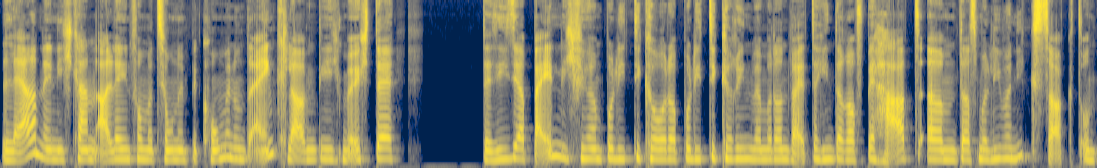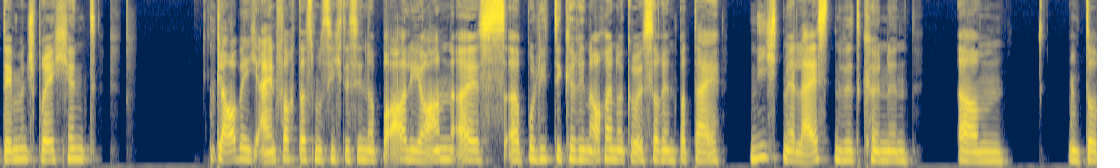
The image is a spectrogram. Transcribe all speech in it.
Lernen, ich kann alle Informationen bekommen und einklagen, die ich möchte, das ist ja peinlich für einen Politiker oder Politikerin, wenn man dann weiterhin darauf beharrt, ähm, dass man lieber nichts sagt. Und dementsprechend glaube ich einfach, dass man sich das in ein paar Jahren als äh, Politikerin auch einer größeren Partei nicht mehr leisten wird können, ähm, unter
